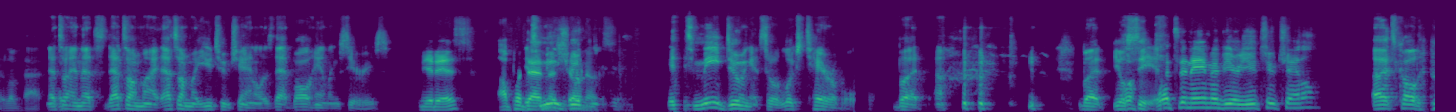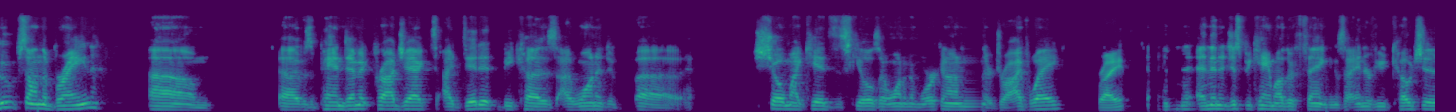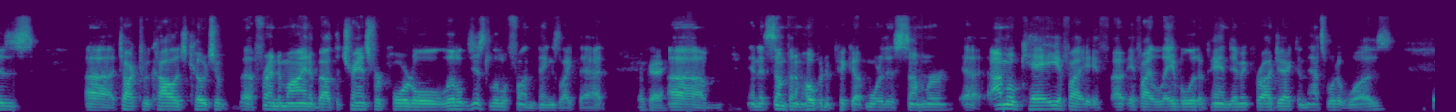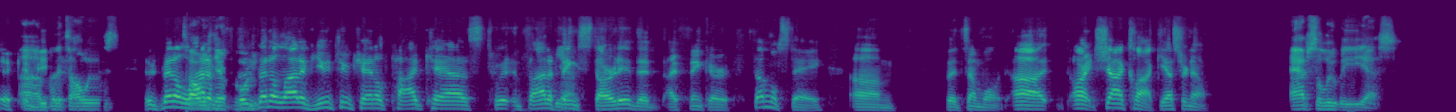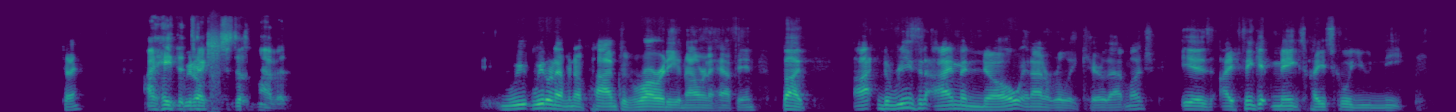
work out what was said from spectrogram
I love that. That's and that's that's on my that's on my YouTube channel. Is that ball handling series? it is. I'll put It's that in the show notes. it. It's me doing it, so it looks terrible, but uh, but you'll Well, see it. What's the name of your YouTube channel? Uh, it's called Hoops on the Brain. Um, uh, it was a pandemic project. I did it because I wanted to uh, show my kids the skills I wanted them working on in their driveway. Right. And, and then it just became other things. I interviewed coaches, uh, talked to a college coach, a, a friend of mine about the transfer portal, little, just little fun things like that. Okay. Um, and it's something I'm hoping to pick up more this summer. Uh, I'm okay if I, if, if I label it a pandemic project and that's what it was. It Uh, but it's always, There's been a lot of there's been a lot of YouTube channels, podcasts, Twitter, a lot of Yeah. things started that I think are some will stay, um, but some won't. Uh, all right, shot clock, yes or no? Absolutely, yes. Okay. I hate that We Texas doesn't have it. We we don't have enough time because we're already an hour and a half in. But I, the reason I'm a no, and I don't really care that much, is I think it makes high school unique.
